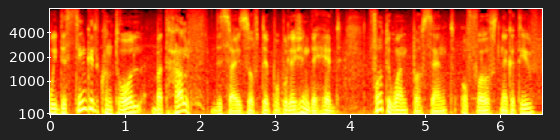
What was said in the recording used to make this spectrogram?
with the single control, but half the size of the population, they had 41% of false negative.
